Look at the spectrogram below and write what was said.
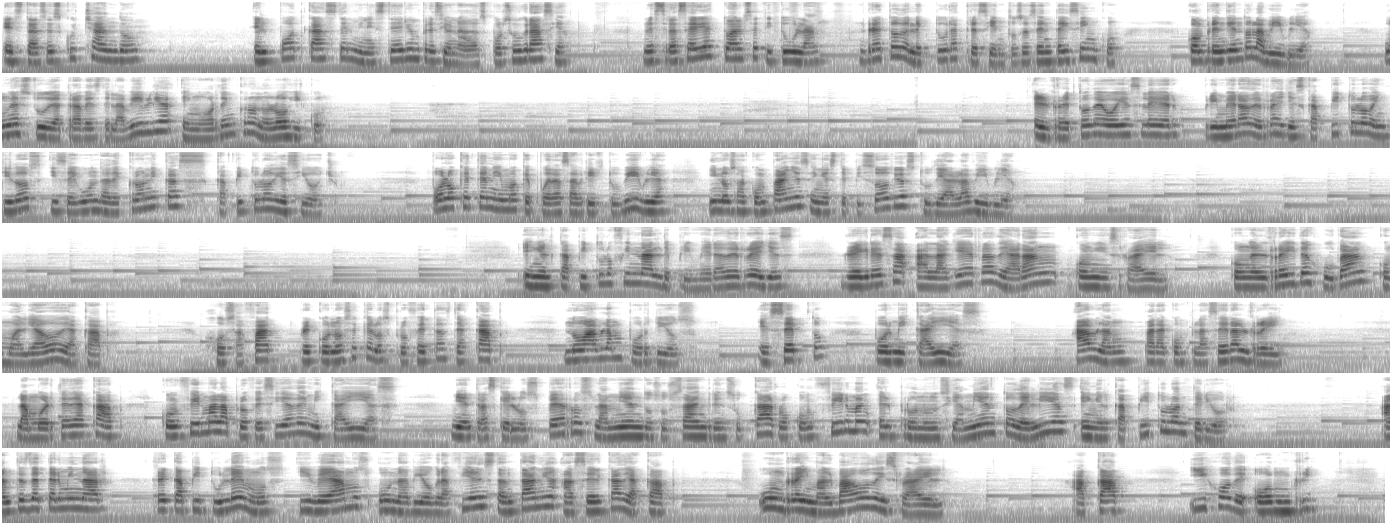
Estás escuchando el podcast del Ministerio Impresionadas por Su Gracia. Nuestra serie actual se titula Reto de Lectura 365, Comprendiendo la Biblia, un estudio a través de la Biblia en orden cronológico. El reto de hoy es leer Primera de Reyes capítulo 22 y Segunda de Crónicas capítulo 18. Por lo que te animo a que puedas abrir tu Biblia y nos acompañes en este episodio a estudiar la Biblia. En el capítulo final de Primera de Reyes, regresa a la guerra de Arán con Israel con el rey de Judá como aliado de Acab. Josafat reconoce que los profetas de Acab no hablan por Dios, excepto por Micaías. Hablan para complacer al rey. La muerte de Acab confirma la profecía de Micaías, mientras que los perros lamiendo su sangre en su carro confirman el pronunciamiento de Elías en el capítulo anterior. Antes de terminar, recapitulemos y veamos una biografía instantánea acerca de Acab, un rey malvado de Israel. Acab, hijo de Omri,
